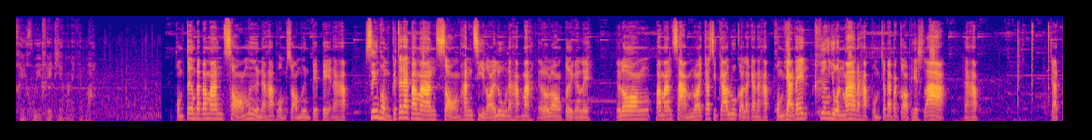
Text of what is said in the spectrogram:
ใครคุยใครเถียงอะไรกันวะผมเติมไปประมาณ 20,000นะครับผม 20,000 เป๊ะๆนะครับ ซึ่งผมก็จะได้ประมาณ 2,400 ลูกนะครับมาเดี๋ยวเราลองเปิดกันเลยเดี๋ยวลองประมาณ 399 ลูกก่อนแล้วกันนะครับ ผมอยากได้เครื่องยนต์มากนะครับ ผมจะไปประกอบเทสลานะครับ จัดไป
